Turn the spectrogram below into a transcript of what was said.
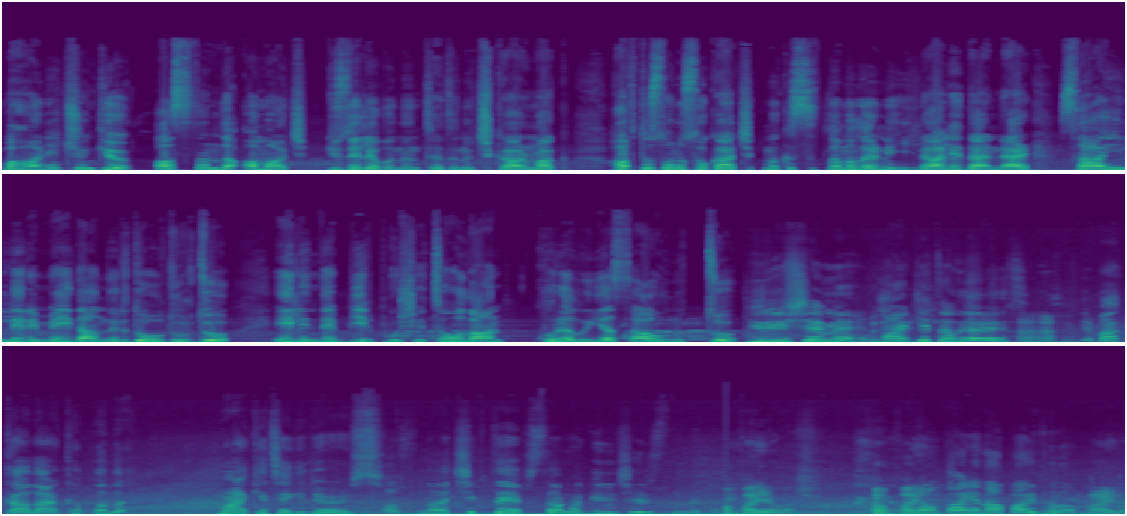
Bahane çünkü aslında amaç güzel havanın tadını çıkarmak. Hafta sonu sokağa çıkma kısıtlamalarını ihlal edenler sahilleri, meydanları doldurdu. Elinde bir poşeti olan kuralı yasağı unuttu. Yürüyüşe mi? Market alışverişi. Evet. Bakkallar kapalı. Markete gidiyoruz. Aslında açıktı hepsi ama gün içerisinde de. Kampanya var. Kampanya. Kampanyadan faydalanmak. Aynen.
